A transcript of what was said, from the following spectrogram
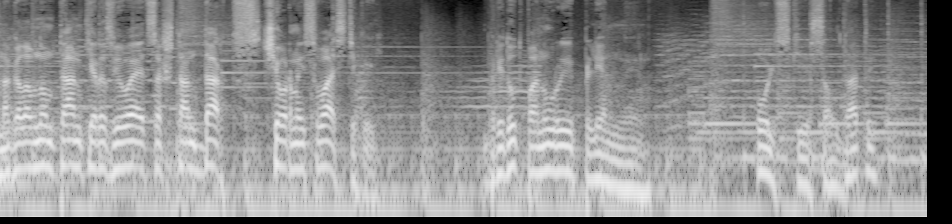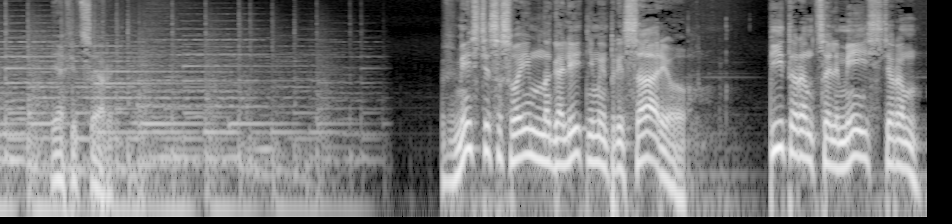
На головном танке развивается штандарт с черной свастикой. Бредут понурые пленные. Польские солдаты и офицеры. Вместе со своим многолетним импресарио, Питером Цельмейстером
